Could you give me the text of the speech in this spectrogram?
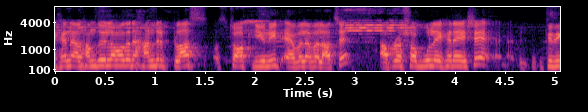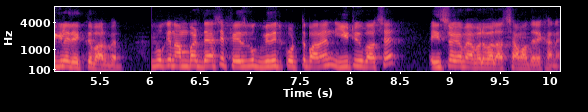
এখানে আলহামদুলিল্লাহ আমাদের hundred plus stock unit available আছে। আপনারা সবগুলো এখানে এসে ফিজিক্যালি দেখতে পারবেন। ফেসবুকে নাম্বার দেওয়া আছে ফেসবুক ভিজিট করতে পারেন ইউটিউব আছে ইনস্টাগ্রাম অ্যাভেলেবেল আছে আমাদের এখানে।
